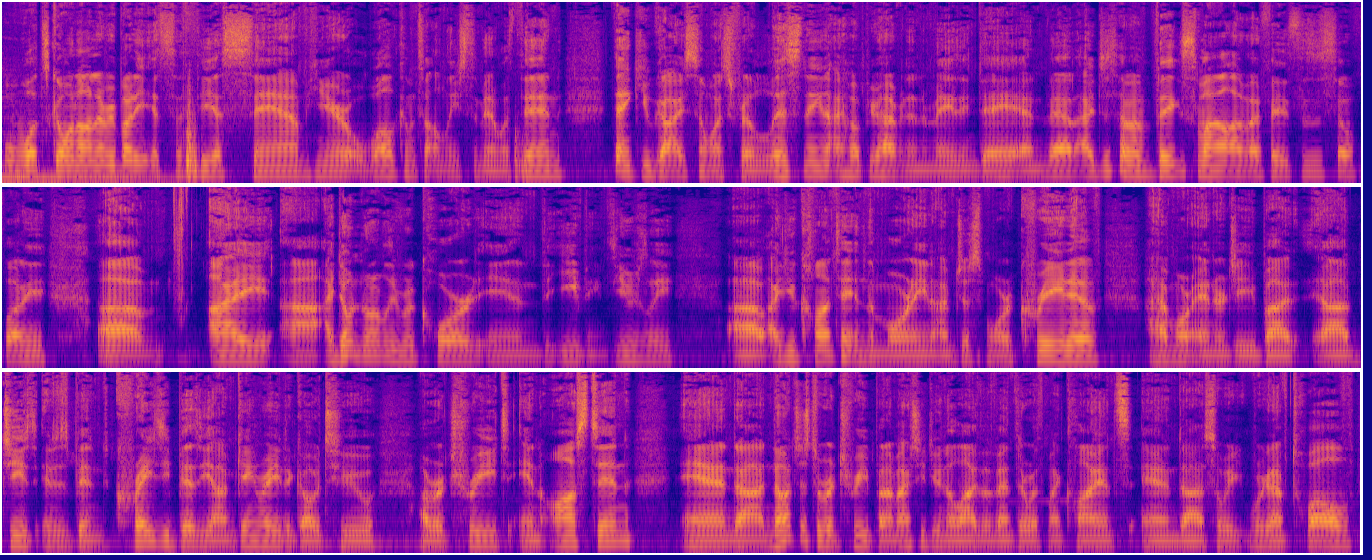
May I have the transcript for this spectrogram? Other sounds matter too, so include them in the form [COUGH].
What's going on, everybody? It's Thea Sam here. Welcome to Unleash the Man Within. Thank you guys so much for listening. I hope you're having an amazing day. And man, I just have a big smile on my face. This is so funny. Um, I uh, I don't normally record in the evenings. Usually, uh, I do content in the morning. I'm just more creative. I have more energy, but uh, geez, it has been crazy busy. I'm getting ready to go to a retreat in Austin, and uh, not just a retreat, but I'm actually doing a live event there with my clients. And uh, so we, we're gonna have 12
